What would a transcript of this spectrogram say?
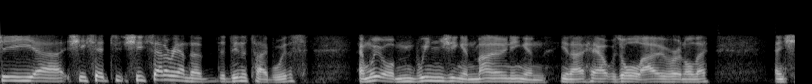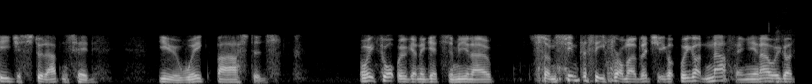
she uh, she said to, she sat around the, the dinner table with us, and we were whinging and moaning, and you know how it was all over and all that. And she just stood up and said, "You weak bastards." We thought we were going to get some, you know, some sympathy from her, but got, we got nothing. You know, we got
